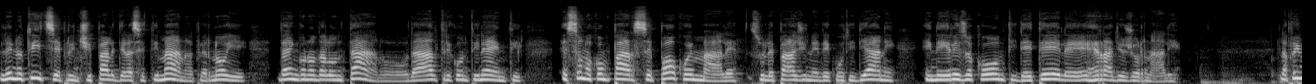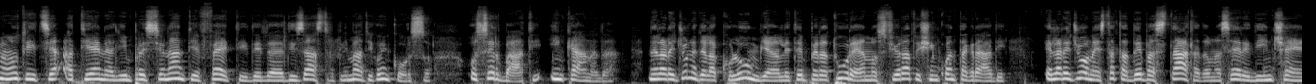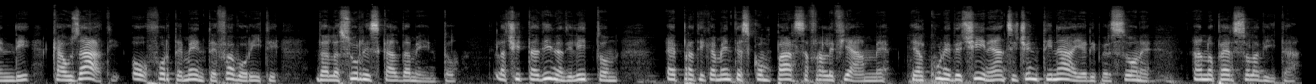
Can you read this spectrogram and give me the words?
Le notizie principali della settimana per noi vengono da lontano, da altri continenti, e sono comparse poco e male sulle pagine dei quotidiani e nei resoconti dei tele e radiogiornali. La prima notizia attiene agli impressionanti effetti del disastro climatico in corso osservati in Canada. Nella regione della Columbia le temperature hanno sfiorato i 50 gradi e la regione è stata devastata da una serie di incendi causati o fortemente favoriti dal surriscaldamento. La cittadina di Lytton è praticamente scomparsa fra le fiamme e alcune decine, anzi centinaia di persone hanno perso la vita.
